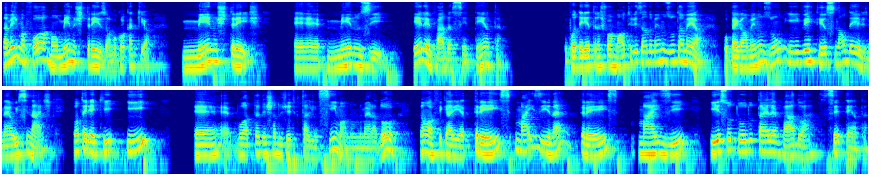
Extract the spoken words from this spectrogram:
Da mesma forma, o menos 3, ó, vou colocar aqui, ó, menos 3 é, menos i elevado a 70, eu poderia transformar utilizando o menos 1 também. Ó. Vou pegar o menos 1 e inverter o sinal deles, né, os sinais. Então, teria aqui i, é, vou até deixar do jeito que está ali em cima, no numerador. Então, ó, ficaria 3 mais i, né? 3 mais i, e isso tudo está elevado a 70.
